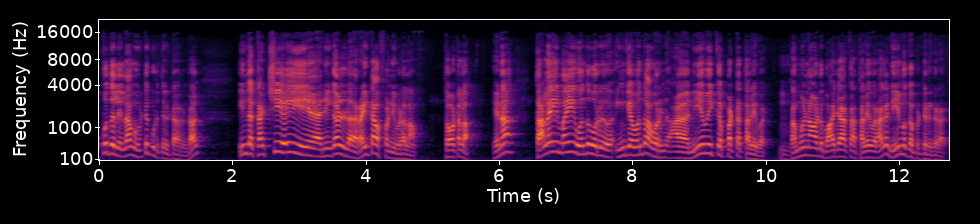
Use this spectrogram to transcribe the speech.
ஒப்புதல் இல்லாமல் விட்டு கொடுத்து விட்டார் என்றால் இந்த கட்சியை நீங்கள் ரைட் ஆஃப் பண்ணி விடலாம் டோட்டலாக ஏன்னா தலைமை வந்து ஒரு இங்க வந்து அவர் நியமிக்கப்பட்ட தலைவர். தமிழ்நாடு பாஜக தலைவராக நியமிக்கப்பட்டிருக்கிறார்.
